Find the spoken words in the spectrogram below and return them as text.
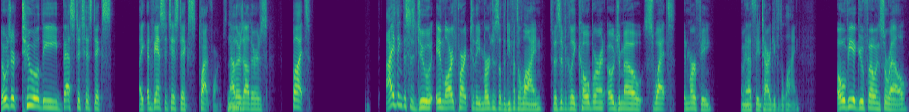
Those are two of the best statistics, like advanced statistics platforms. Now Mhm. there's others, but I think this is due in large part to the emergence of the defensive line, specifically Coburn, Ojomo, Sweat, and Murphy. I mean, that's the entire defensive line. Ovie Oghoufo and Sorrell,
